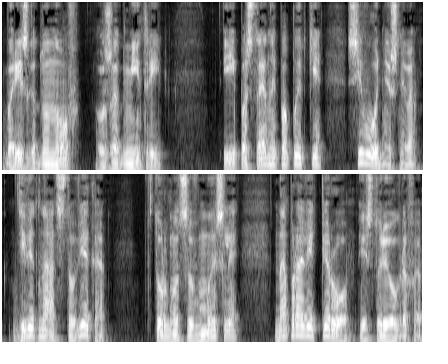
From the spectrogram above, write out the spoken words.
Борис Годунов, Лжедмитрий. И постоянные попытки сегодняшнего, девятнадцатого века, вторгнуться в мысли, направить перо историографа.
